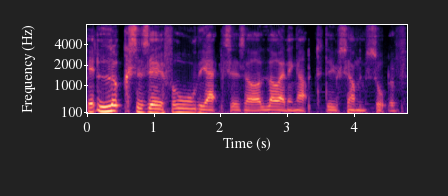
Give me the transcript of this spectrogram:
it looks as if all the actors are lining up to do some sort of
